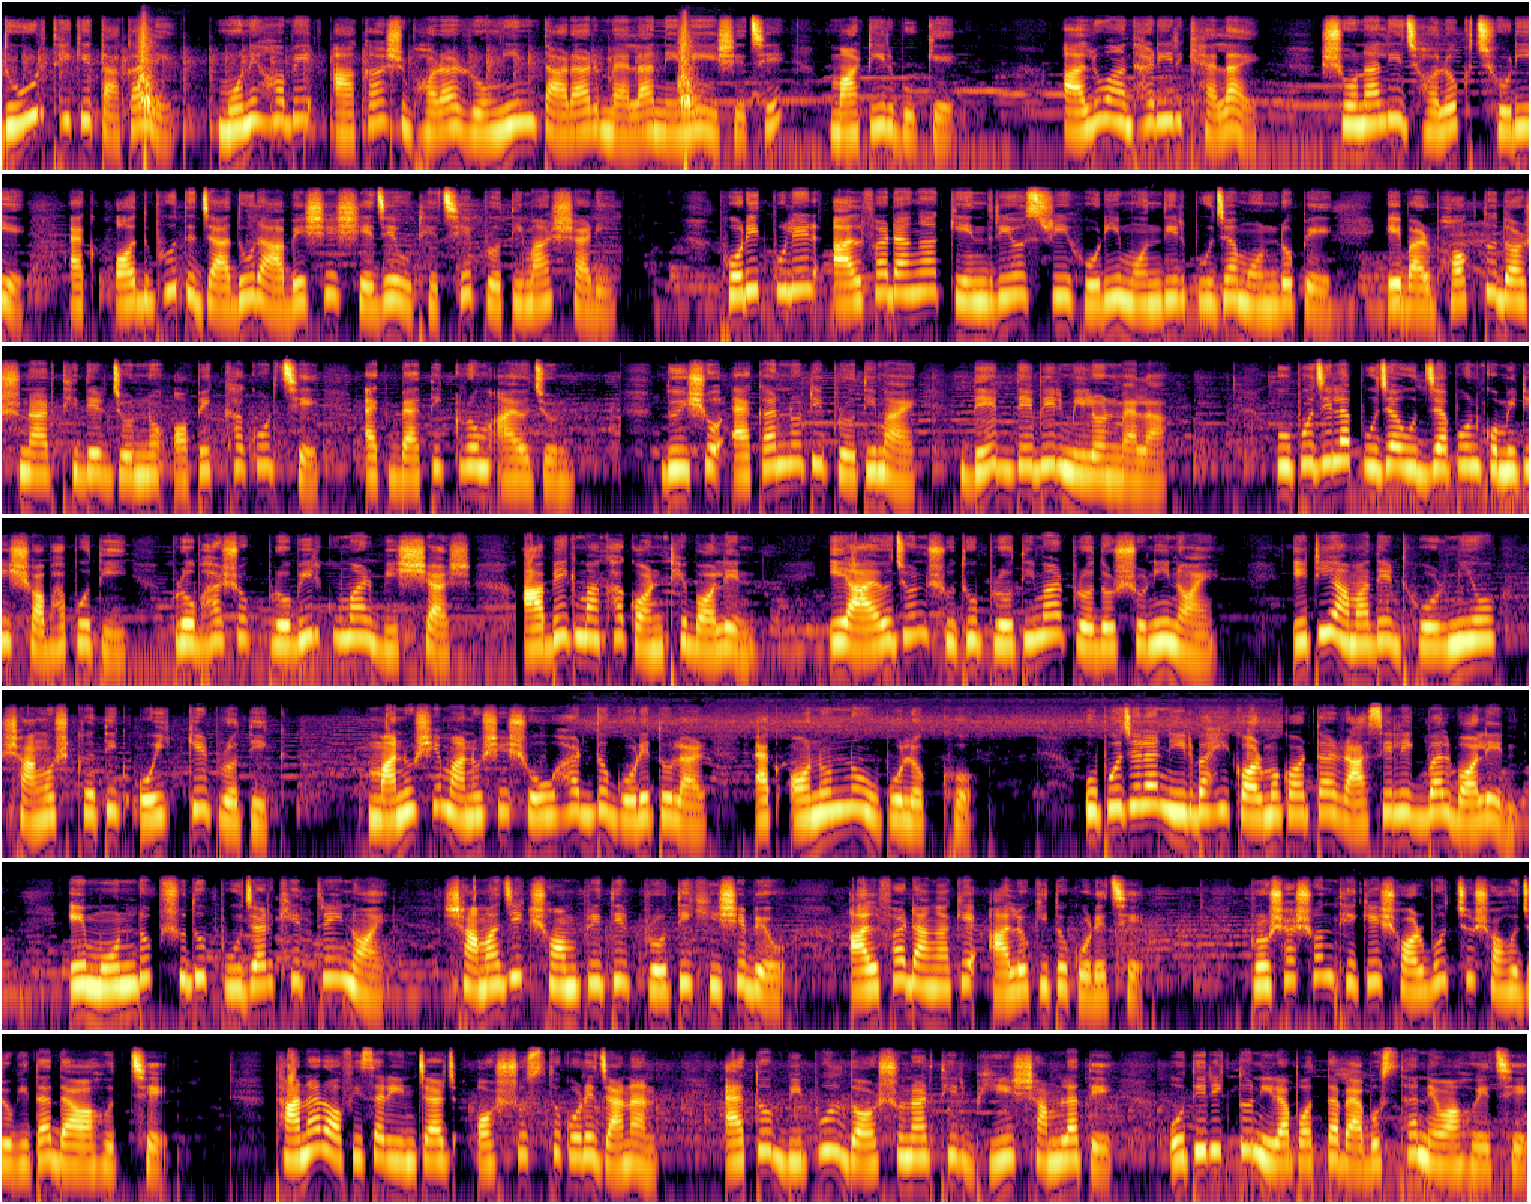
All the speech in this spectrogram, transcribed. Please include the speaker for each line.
Speaker 1: দূর থেকে তাকালে মনে হবে আকাশ ভরা রঙিন তারার মেলা নেমে এসেছে মাটির বুকে। আলো আঁধারির খেলায় সোনালি ঝলক ছড়িয়ে এক অদ্ভুত জাদুর আবেশে সেজে উঠেছে প্রতিমার শাড়ি ফরিদপুরের আলফাডাঙ্গা কেন্দ্রীয় শ্রী হরি মন্দির পূজা মণ্ডপে এবার ভক্ত দর্শনার্থীদের জন্য অপেক্ষা করছে এক ব্যতিক্রম আয়োজন। দুইশো একান্নটি প্রতিমায় দেবদেবীর মিলন মেলা উপজেলা পূজা উদযাপন কমিটির সভাপতি প্রভাষক প্রবীর কুমার বিশ্বাস আবেগমাখা কণ্ঠে বলেন, এ আয়োজন শুধু প্রতিমার প্রদর্শনী নয়, এটি আমাদের ধর্মীয়, সাংস্কৃতিক ঐক্যের প্রতীক। মানুষে মানুষে সৌহার্দ্য গড়ে তোলার এক অনন্য উপলক্ষ উপজেলা নির্বাহী কর্মকর্তা রাসেল ইকবাল বলেন, এ মণ্ডপ শুধু পূজার ক্ষেত্রেই নয়, সামাজিক সম্প্রীতির প্রতীক হিসেবেও আলফাডাঙ্গাকে আলোকিত করেছে। প্রশাসন থেকে সর্বোচ্চ সহযোগিতা দেওয়া হচ্ছে। থানার অফিসার ইনচার্জ অস্বস্ত করে জানান, এত বিপুল দর্শনার্থীর ভিড় সামলাতে অতিরিক্ত নিরাপত্তা ব্যবস্থা নেওয়া হয়েছে।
